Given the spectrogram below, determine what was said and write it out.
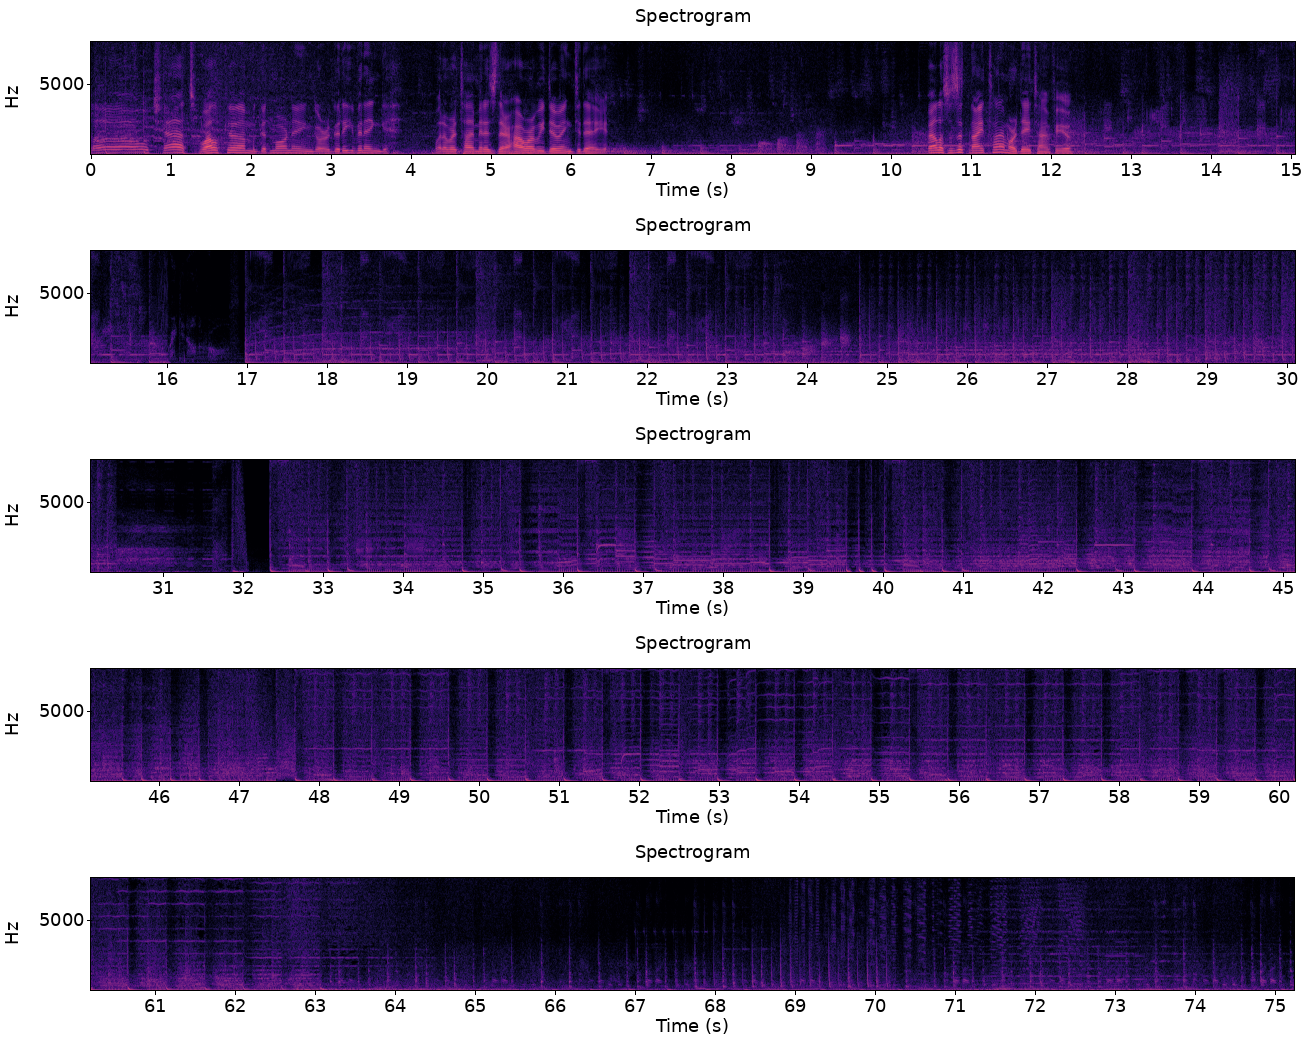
Hello, chat. Welcome. Good morning or good evening, whatever time it is there. How are we doing today? Fellas, is it nighttime or daytime for you?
